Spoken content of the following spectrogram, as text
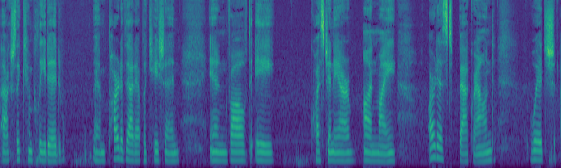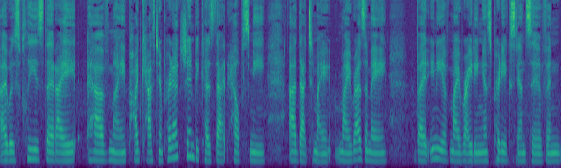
actually completed. And part of that application involved a questionnaire on my artist background which I was pleased that I have my podcast in production because that helps me add that to my, my resume. But any of my writing is pretty extensive, and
